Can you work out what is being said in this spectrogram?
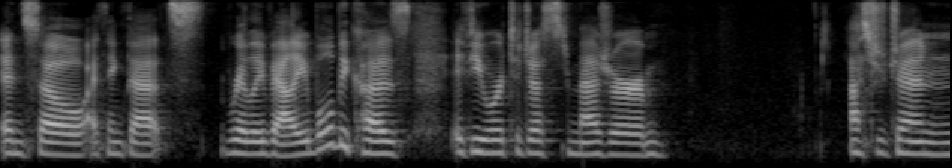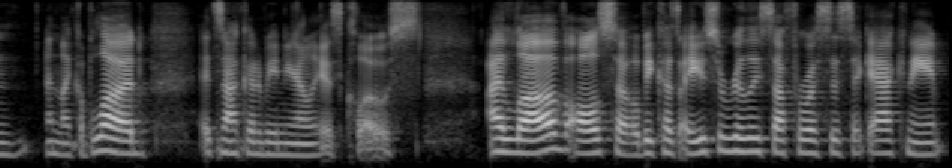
and so I think that's really valuable because if you were to just measure estrogen and like a blood, it's not going to be nearly as close. I love also because I used to really suffer with cystic acne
